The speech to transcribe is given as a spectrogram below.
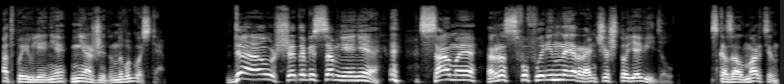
от появления неожиданного гостя. «Да уж, это без сомнения. Самое расфуфыренное ранчо, что я видел», — сказал Мартин,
